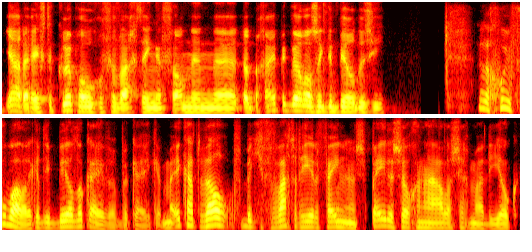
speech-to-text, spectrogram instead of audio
ja, daar heeft de club hoge verwachtingen van. En uh, dat begrijp ik wel als ik de beelden zie. Een goede voetballer. Ik heb die beelden ook even bekeken. Maar ik had wel een beetje verwacht dat Heerenveen een speler zou gaan halen, zeg maar, die ook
